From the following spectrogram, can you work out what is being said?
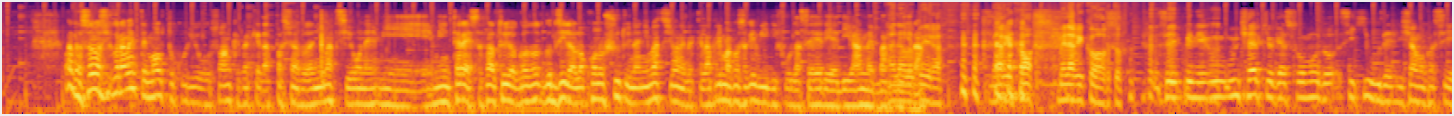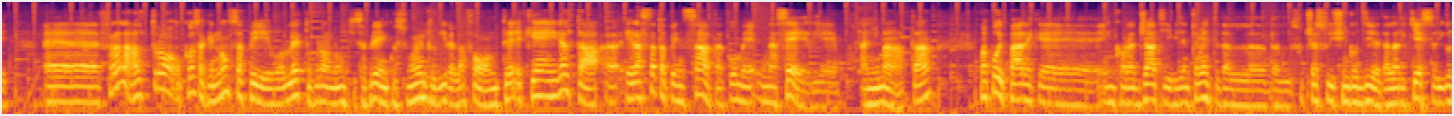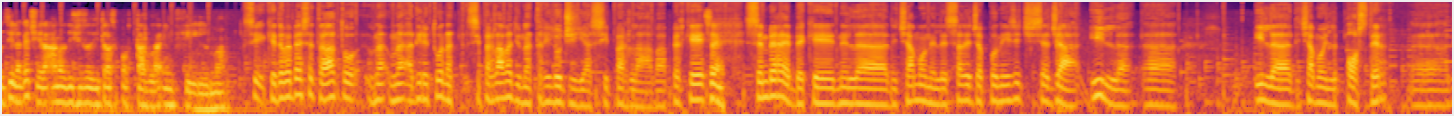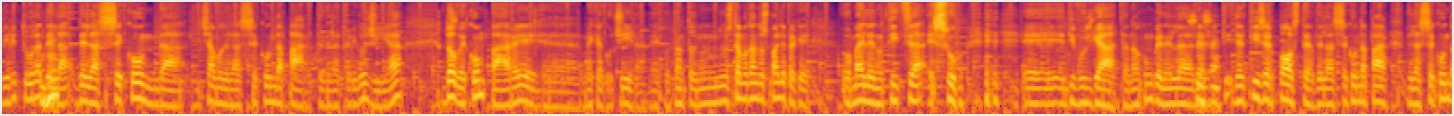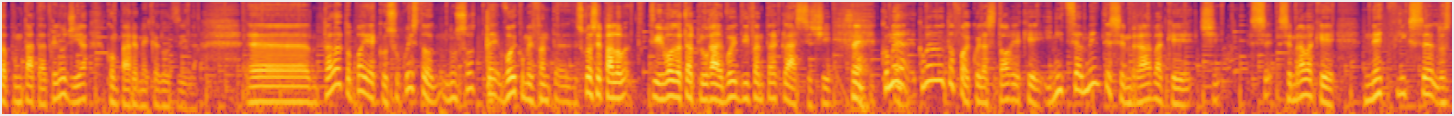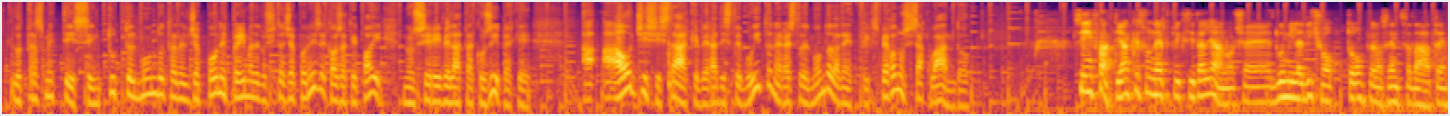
Guarda, sono sicuramente molto curioso, anche perché da appassionato d'animazione mi, mi interessa. Tra l'altro io Godzilla l'ho conosciuto in animazione perché la prima cosa che vidi fu la serie di Anna e Barbera. Ah, no, me, la ricordo, me la ricordo. sì, quindi un, un, cerchio che a suo modo si chiude, diciamo così. Eh, fra l'altro, cosa che non sapevo, ho letto però non ti saprei in questo momento dire la fonte, è che in realtà eh, era stata pensata come una serie animata ma poi pare che incoraggiati evidentemente dal, dal successo di Shin Godzilla e dalla richiesta di Godzilla che c'era hanno deciso di trasportarla in film sì che dovrebbe essere tra l'altro una, una, addirittura una, si parlava di una trilogia si parlava perché sì. sembrerebbe che nel, diciamo, nelle sale giapponesi ci sia già il, uh, il, diciamo, il poster eh, addirittura uh-huh. della, della, seconda, diciamo della seconda parte della trilogia dove compare eh, Mecha Gojira. Ecco, tanto non, non, stiamo dando spaglie perché ormai la notizia è, su, è, è divulgata. No? Comunque nel, sì, nel, sì. nel, teaser poster della seconda, par- della seconda puntata della trilogia compare Mecha Godzilla. Eh, tra l'altro poi ecco su questo non so te, voi come fanta- scusa se parlo ti rivolgo a tal plurale, voi di fantaclassici, sì, come, come è venuta fuori quella storia che inizialmente sembrava che ci, se, sembrava che Netflix lo, lo, trasmettesse in tutto il mondo tranne il Giappone prima dell'uscita giapponese, cosa che poi non si è rivelata così perché a, a oggi si sa che verrà distribuito nel resto del mondo da Netflix, però non si sa quando. Sì, infatti anche su Netflix italiano c'è 2018, però senza date.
